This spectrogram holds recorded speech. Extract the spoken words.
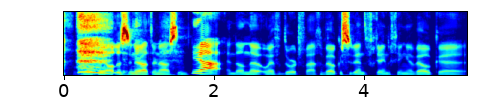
Volgens mij kan je alles inderdaad ernaast doen. Ja, En dan om even door te vragen, welke studentenverenigingen, welke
